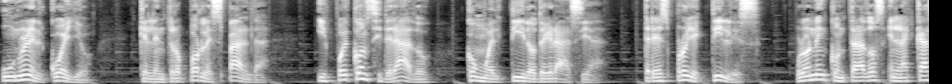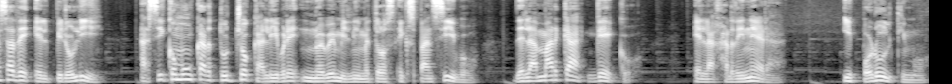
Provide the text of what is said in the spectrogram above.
uno en el cuello, que le entró por la espalda y fue considerado como el tiro de gracia. Tres proyectiles fueron encontrados en la casa de El Pirulí, así como un cartucho calibre 9 milímetros expansivo de la marca Gecko en la jardinera. Y por último,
